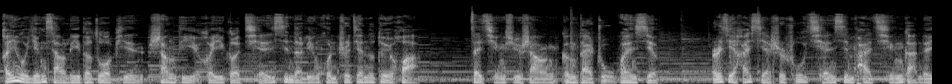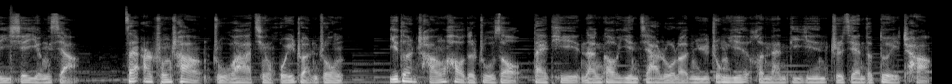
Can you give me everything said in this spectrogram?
很有影响力的作品《上帝和一个虔信的灵魂之间的对话》。在情绪上更带主观性，而且还显示出前信派情感的一些影响。在二重唱“主啊，请回转”中，一段长号的助奏代替男高音，加入了女中音和男低音之间的对唱。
